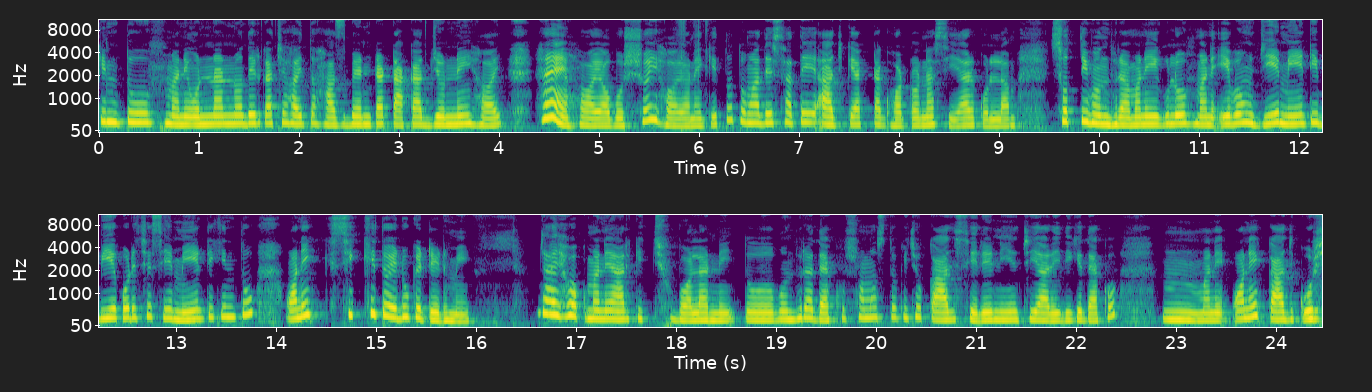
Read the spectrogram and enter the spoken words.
কিন্তু মানে অন্যান্যদের কাছে হয়তো হাজব্যান্ডটা টাকার জন্যেই হয়। হ্যাঁ হয়, অবশ্যই হয় অনেকে। তো তোমাদের সাথে আজকে একটা ঘটনা শেয়ার করলাম। সত্যি বন্ধুরা মানে এগুলো মানে এবং যে মেয়েটি বিয়ে করেছে, সে মেয়েটি কিন্তু অনেক শিক্ষিত এডুকেটেড মেয়ে। যাই হোক মানে আর কিচ্ছু বলার নেই। তো বন্ধুরা, দেখো, সমস্ত কিছু কাজ সেরে নিয়েছি আর এদিকে দেখো মানে অনেক কাজ করে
